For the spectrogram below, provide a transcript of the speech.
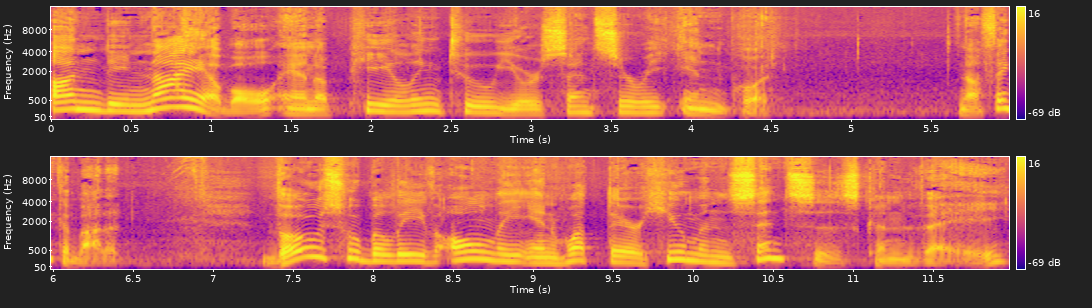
undeniable and appealing to your sensory input. Now, think about it. Those who believe only in what their human senses convey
